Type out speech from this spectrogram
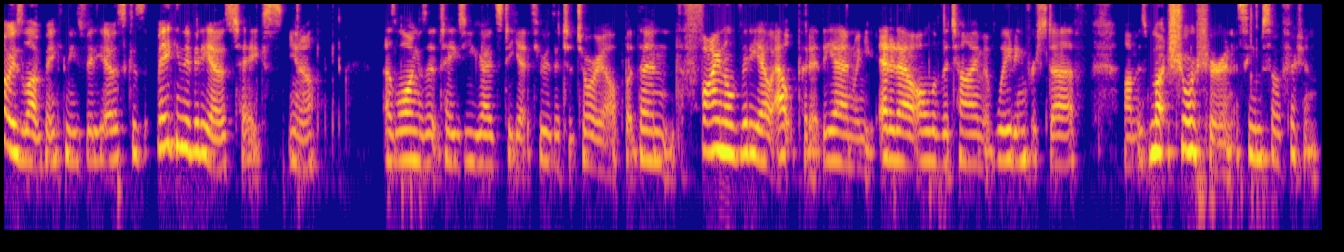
Always love making these videos because making the videos takes, you know, as long as it takes you guys to get through the tutorial. But then the final video output at the end, when you edit out all of the time of waiting for stuff, um, is much shorter and it seems so efficient.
